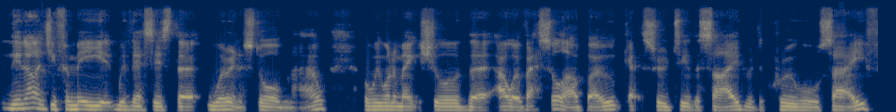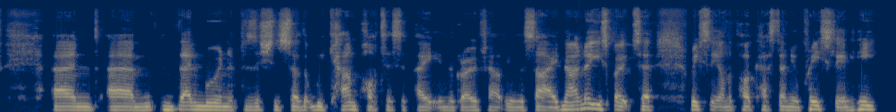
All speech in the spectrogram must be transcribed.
the analogy for me with this is that we're in a storm now, and we want to make sure that our vessel, our boat, gets through to the other side with the crew all safe, and um, then we're in a position so that we can participate in the growth out the other side. Now, I know you spoke to recently on the podcast Daniel Priestley, and he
